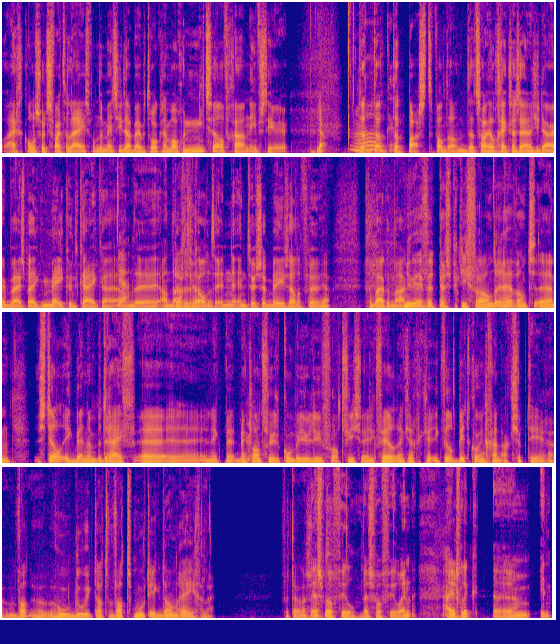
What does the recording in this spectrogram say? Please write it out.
eigenlijk al een soort zwarte lijst van de mensen die daarbij betrokken zijn, mogen niet zelf gaan investeren. Ja. Dat, Ah, dat, dat past. Want dan, dat zou heel gek zijn als je daar bij wijze van spreken mee kunt kijken Ja. aan de, aan de Dat achterkant. En, en intussen ben je zelf Ja. gebruik aan het maken. Nu even het perspectief veranderen. Hè? Want ehm, stel, ik ben een bedrijf eh, en ik ben, ben klant van jullie, kom bij jullie voor advies, weet ik veel. En ik zeg, ik, ik wil bitcoin gaan accepteren. Wat, hoe doe ik dat? Wat moet ik dan regelen? Vertel eens. Best wat. wel veel, best wel veel. En eigenlijk ehm, in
